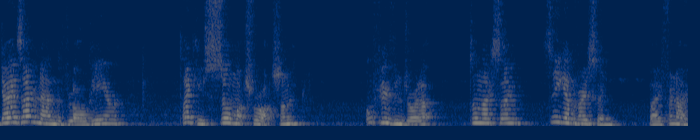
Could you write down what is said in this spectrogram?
Guys, I'm gonna end the vlog here. Thank you so much for watching. Hopefully you've enjoyed it. Till next time, see you again very soon. Bye for now.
